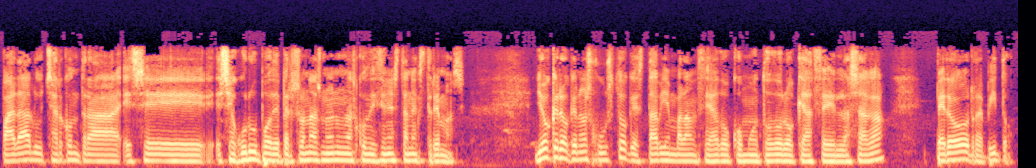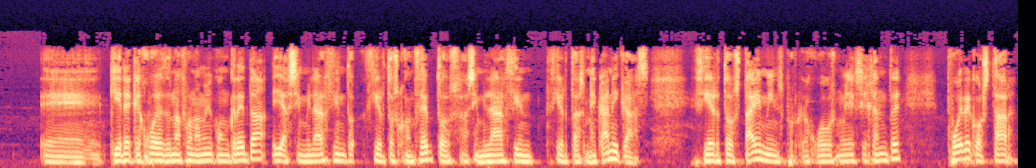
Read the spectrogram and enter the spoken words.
para luchar contra ese, ese grupo de personas no en unas condiciones tan extremas. Yo creo que no es justo, que está bien balanceado como todo lo que hace la saga, pero repito, eh, quiere que juegues de una forma muy concreta y asimilar ciertos conceptos, asimilar ciertas mecánicas, ciertos timings, porque el juego es muy exigente, puede costar.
